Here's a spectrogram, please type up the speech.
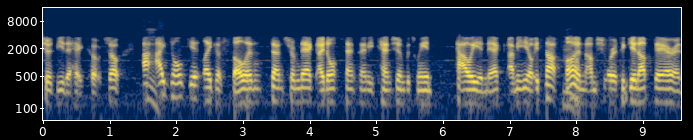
should be the head coach. So I, hmm. I don't get like a sullen sense from Nick. I don't sense any tension between Howie and Nick. I mean, you know, it's not hmm. fun, I'm sure, to get up there and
